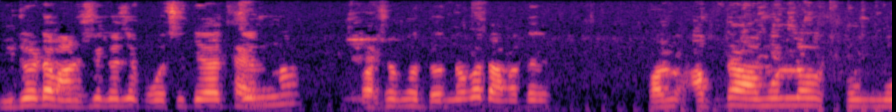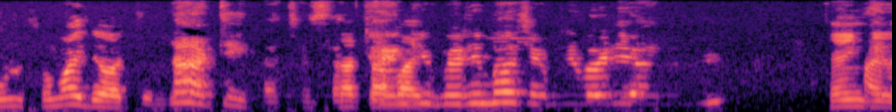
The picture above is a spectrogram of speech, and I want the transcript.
ভিডিওটা মানুষের কাছে পৌঁছে দেওয়ার জন্য। অসংখ্য ধন্যবাদ আমাদের আপনার অমূল্য সময় দেওয়ার জন্য। না ঠিক আছে sir thank you very much everybody thank you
